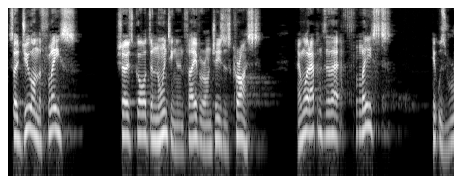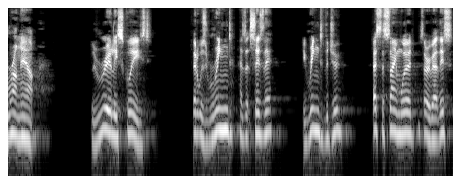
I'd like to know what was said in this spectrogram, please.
So dew on the fleece shows God's anointing and favour on Jesus Christ. And what happened to that fleece? It was wrung out. It was really squeezed. That it was ringed, as it says there. He ringed the dew. That's the same word, sorry about this,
